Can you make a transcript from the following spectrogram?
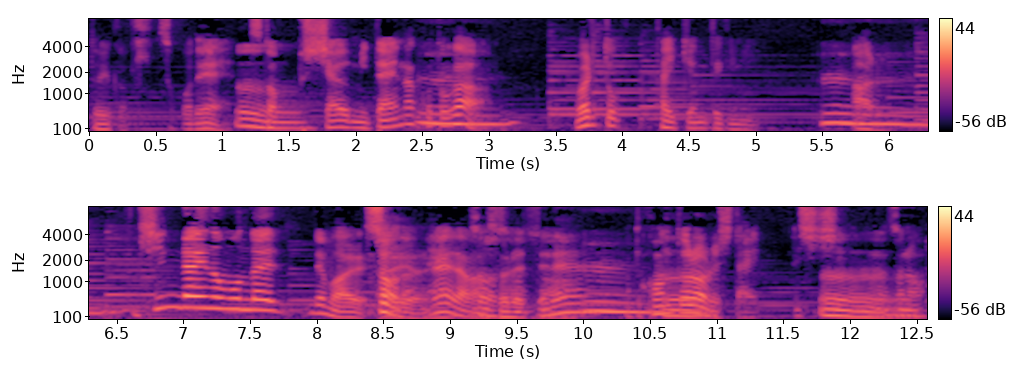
というか、きそこでうん。ストップしちゃうみたいなことが、割と体験的に。うん。ある信頼の問題でもあるそうだよね。だからそれってね。そうそう。コントロールしたいその、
